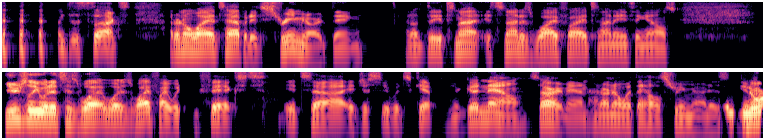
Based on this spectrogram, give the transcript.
this sucks. I don't know why it's happened. It's StreamYard thing. I don't think it's not it's not his Wi-Fi, it's not anything else. Usually what it's his what his Wi-Fi, which you fixed, it's uh it just it would skip. You're good now. Sorry, man. I don't know what the hell StreamYard is. You Normally,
